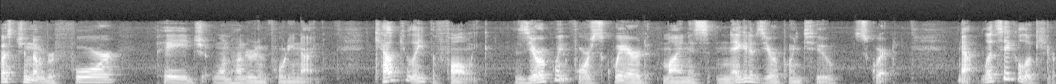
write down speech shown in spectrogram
Question number 4, page 149. Calculate the following. 0.4 squared minus negative 0.2 squared. Now, let's take a look here.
